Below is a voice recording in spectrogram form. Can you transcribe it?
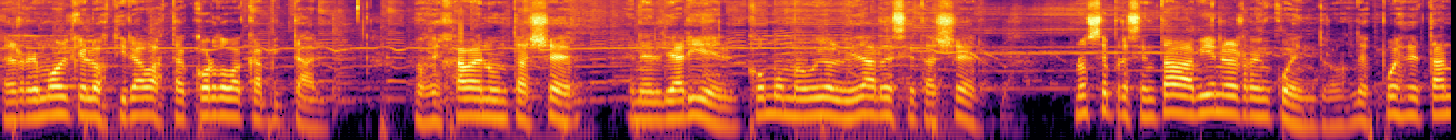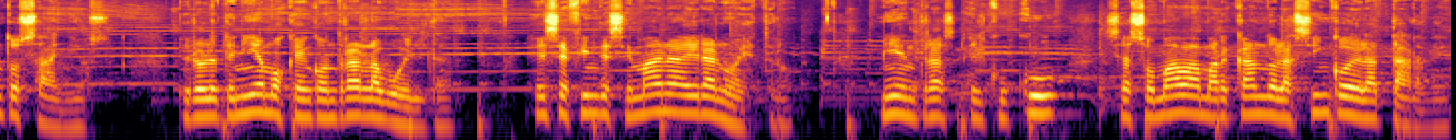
El remolque los tiraba hasta Córdoba capital. Los dejaba en un taller, en el de Ariel. ¿Cómo me voy a olvidar de ese taller? No se presentaba bien el reencuentro, después de tantos años, pero le teníamos que encontrar la vuelta. Ese fin de semana era nuestro. Mientras, el cucú se asomaba marcando las 5 de la tarde.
